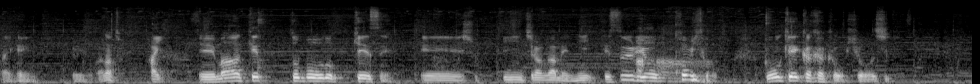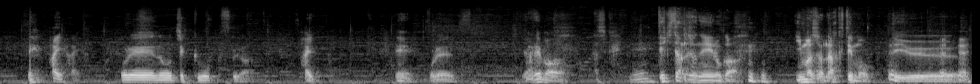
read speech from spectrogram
大変良いのかなと。はい。えーマーケットボードケースね、えー出品一覧画面に手数料込みの合計価格を表示。はいはい。これのチェックボックスが入った。ね、これやれば確かにね。できたんじゃねえのか 今じゃなくてもっていう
